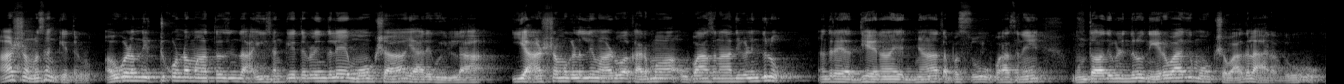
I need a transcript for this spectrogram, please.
ಆಶ್ರಮ ಸಂಕೇತಗಳು. ಅವುಗಳನ್ನು ಇಟ್ಟುಕೊಂಡ ಮಾತ್ರದಿಂದ ಈ ಸಂಕೇತಗಳಿಂದಲೇ ಮೋಕ್ಷ ಯಾರಿಗೂ ಇಲ್ಲ. ಈ ಆಶ್ರಮಗಳಲ್ಲಿ ಮಾಡುವ ಕರ್ಮ ಉಪಾಸನಾದಿಗಳಿಂದಲೂ, ಅಂದರೆ ಅಧ್ಯಯನ, ಯಜ್ಞ, ತಪಸ್ಸು, ಉಪಾಸನೆ ಮುಂತಾದವುಗಳಿಂದಲೂ ನೇರವಾಗಿ ಮೋಕ್ಷವಾಗಲಾರದು.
